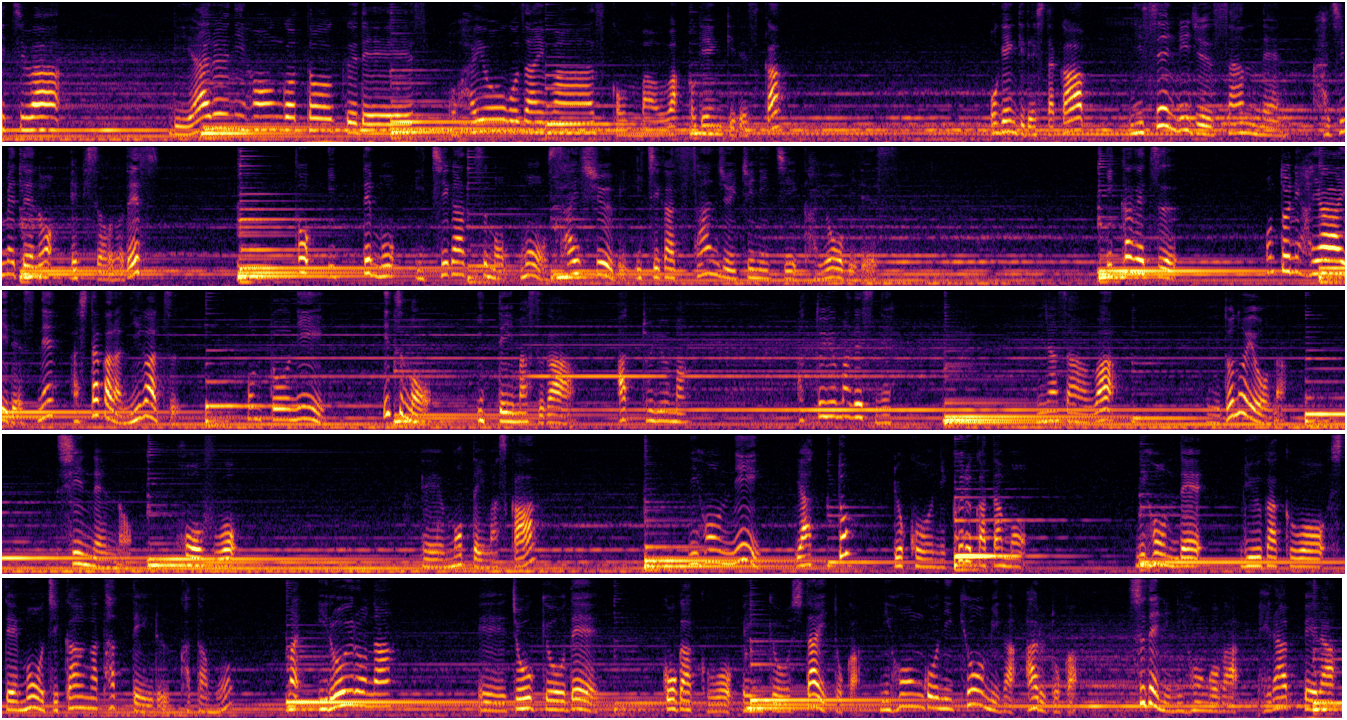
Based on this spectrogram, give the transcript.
にちは。リアル日本語トークです。おはようございます。こんばんは。お元気ですか？お元気でしたか？2023年初めてのエピソードです。と言っても1月ももう最終日1月31日火曜日です。1ヶ月本当に早いですね。明日から2月。本当にいつも言っていますがあっという間。あっという間ですね。皆さんはどのような新年の抱負を、えー、持っていますか？日本にやっと旅行に来る方も日本で留学をしてもう時間が経っている方も、まあ、いろいろな、えー、状況で語学を勉強したいとか日本語に興味があるとかすでに日本語がペラペラ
